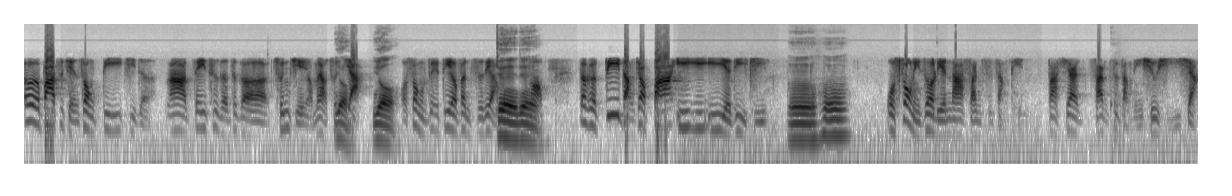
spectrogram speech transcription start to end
二二八之前送第一季的，那这一次的这个春节有没有春假？有，我送这第二份资料。对对，哦，那个第一档叫八一一一的利基，嗯哼，我送你之后连拉三只涨停。那现在三次涨停休息一下。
